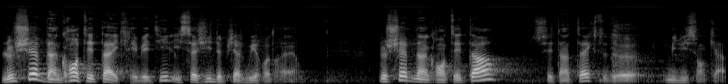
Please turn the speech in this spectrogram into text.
Le chef d'un grand État, écrivait-il, il s'agit de Pierre-Louis Roderer. Le chef d'un grand État, c'est un texte de 1804.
